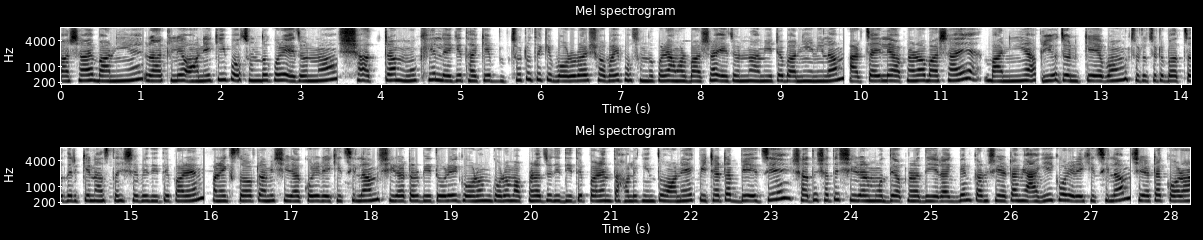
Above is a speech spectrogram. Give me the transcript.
বাসায় বানিয়ে রাখলে অনেকেই পছন্দ করে, এজন্য স্বাদটা মুখে লেগে থাকে। ছোট থেকে বড়রা সবাই পছন্দ করে আমার বাসায়, এজন্য আমি এটা বানিয়ে নিলাম। আর চাইলে আপনারা বাসায় বানিয়ে প্রিয়জনকে এবং ছোট ছোট বাচ্চাদেরকে নাস্তা হিসেবে দিতে পারেন। অনেক সফট আমি শিরা করে রেখেছিলাম। শিরাটার ভিতরে গরম গরম আপনারা যদি দিতে পারেন, তাহলে কিন্তু অনেক পিঠাটা বেজে সাথে সাথে শিরার মধ্যে আপনারা দিয়ে রাখবেন। কারণ শিরাটা আমি আগেই করে রেখেছিলাম। শিরাটা করা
